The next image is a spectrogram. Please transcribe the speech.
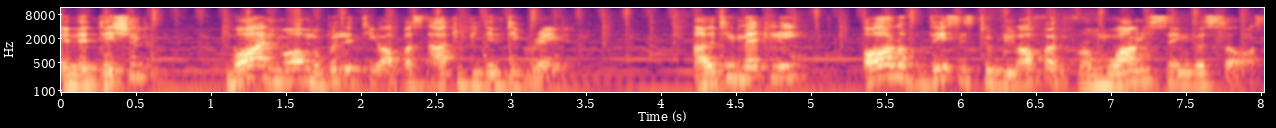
In addition, more and more mobility offers are to be integrated. Ultimately, all of this is to be offered from one single source,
